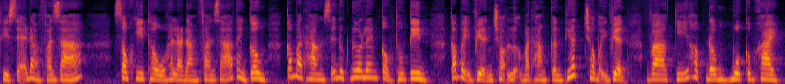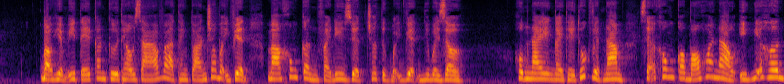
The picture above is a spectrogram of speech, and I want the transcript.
thì sẽ đàm phán giá. Sau khi thầu hay là đàm phán giá thành công, các mặt hàng sẽ được đưa lên cổng thông tin. Các bệnh viện chọn lựa mặt hàng cần thiết cho bệnh viện và ký hợp đồng mua công khai. Bảo hiểm y tế căn cứ theo giá và thanh toán cho bệnh viện mà không cần phải đi duyệt cho từng bệnh viện như bây giờ. Hôm nay, Ngày Thầy thuốc Việt Nam sẽ không có bó hoa nào ý nghĩa hơn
